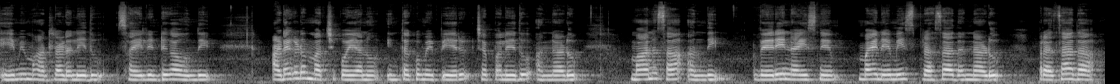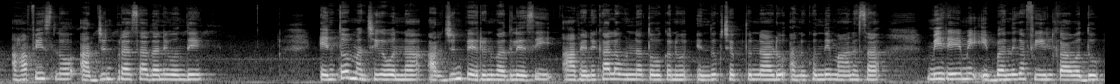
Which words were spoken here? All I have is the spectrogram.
ఏమీ మాట్లాడలేదు. సైలెంట్గా ఉంది. అడగడం మర్చిపోయాను. ఇంతకు మీ పేరు చెప్పలేదు అన్నాడు. మానస అంది. Very nice name. My name is Prasad అన్నాడు. ప్రసాద? ఆఫీస్లో అర్జున్ ప్రసాద్ అని ఉంది. ఎంతో మంచిగా ఉన్న అర్జున్ పేరును వదిలేసి ఆ వెనకాల ఉన్న తోకను ఎందుకు చెప్తున్నాడు? అనుకుంది మానస. మీరేమీ ఇబ్బందిగా ఫీల్ కావద్దు.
